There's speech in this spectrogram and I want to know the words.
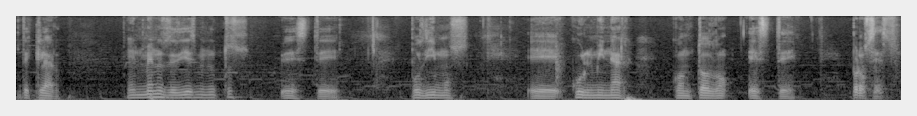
de claro, en menos de 10 minutos este, pudimos eh, culminar con todo este proceso.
